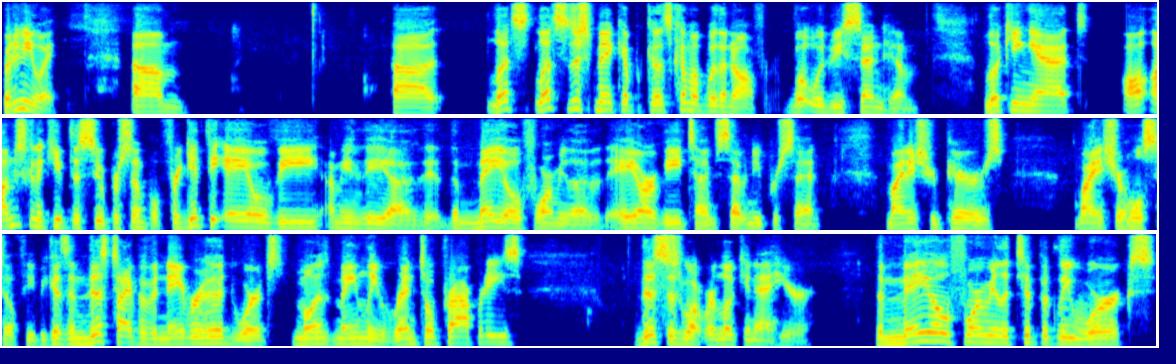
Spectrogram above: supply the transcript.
But anyway, Um, uh, let's let's just make up. Let's come up with an offer. What would we send him? Looking at, all, I'm just going to keep this super simple. Forget the AOV. I mean the uh, the, the Mayo formula, the ARV times seventy percent minus repairs minus your wholesale fee. Because in this type of a neighborhood where it's mo- mainly rental properties, this is what we're looking at here. The Mayo formula typically works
